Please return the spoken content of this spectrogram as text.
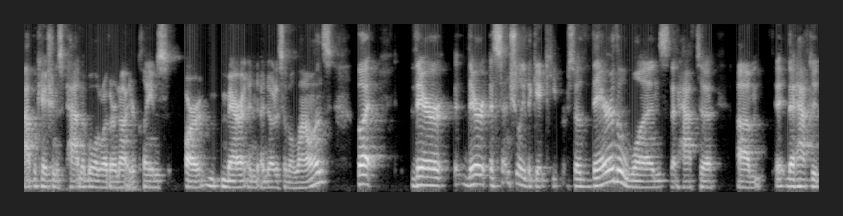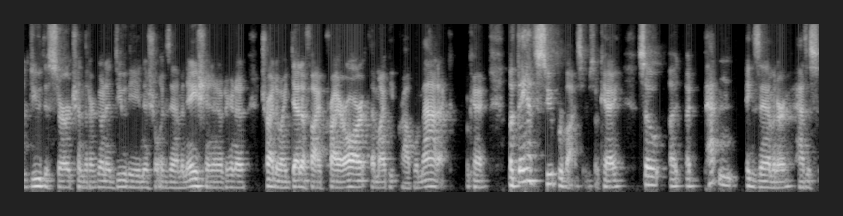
application is patentable and whether or not your claims are merit and a notice of allowance. But they're they're essentially the gatekeeper. So they're the ones that have to um, that have to do the search and that are going to do the initial examination and are going to try to identify prior art that might be problematic. Okay, but they have supervisors. Okay, so a, a patent examiner has a,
